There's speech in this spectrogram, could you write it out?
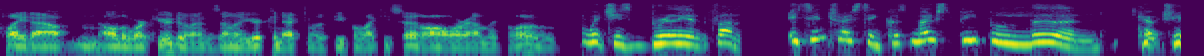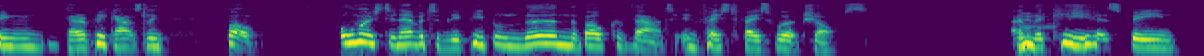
played out in all the work you're doing? Because I know you're connecting with people, like you said, all around the globe. Which is brilliant fun. It's interesting because most people learn coaching, therapy, counseling, well, almost inevitably people learn the bulk of that in face-to-face workshops. And the hmm. key has been,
